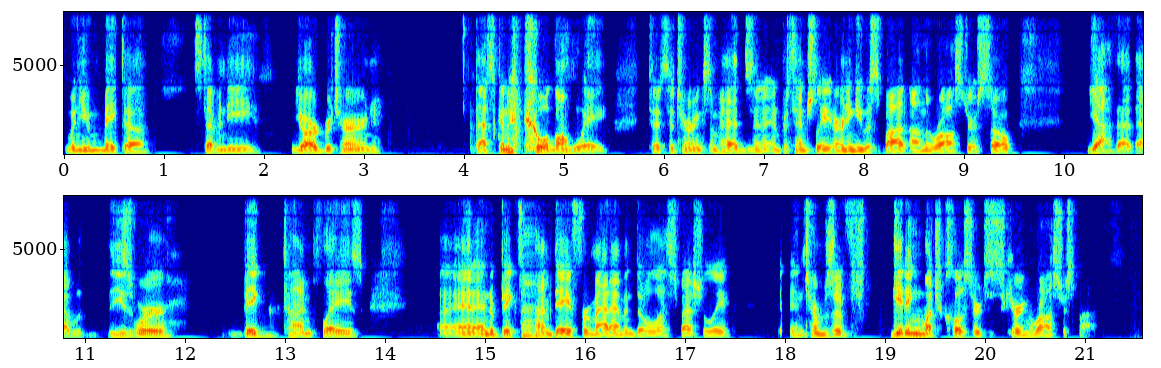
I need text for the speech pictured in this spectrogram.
when you make a 70 yard return, that's going to go a long way to, to turning some heads and, and potentially earning you a spot on the roster. So yeah, that that these were big time plays uh, and and a big time day for Matt Amendola, especially in terms of getting much closer to securing a roster spot.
